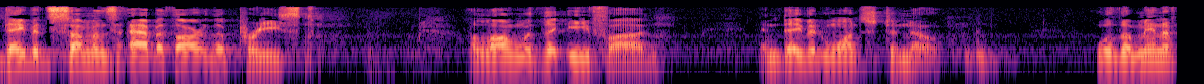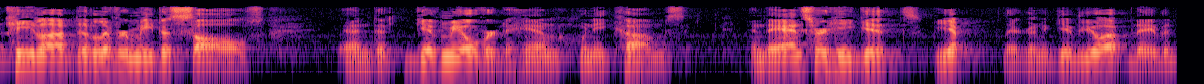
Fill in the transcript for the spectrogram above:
David summons Abiathar the priest along with the ephod, and David wants to know Will the men of Keilah deliver me to Saul and give me over to him when he comes? And the answer he gets, Yep, they're going to give you up, David.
